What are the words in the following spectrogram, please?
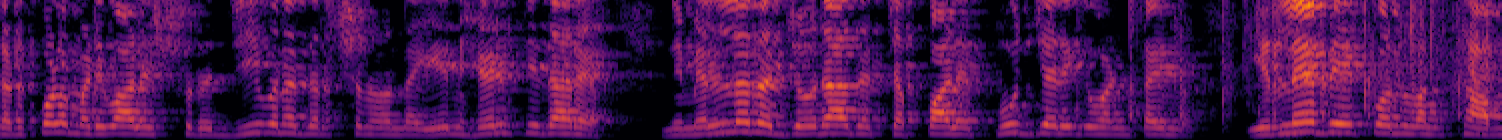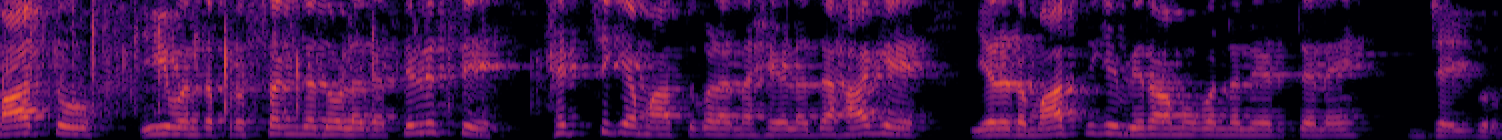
ಕಡ್ಕೊಳ ಮಡಿವಾಳೇಶ್ವರ ಜೀವನ ದರ್ಶನವನ್ನು ಏನು ಹೇಳ್ತಿದ್ದಾರೆ, ನಿಮ್ಮೆಲ್ಲರ ಜೋರಾದ ಚಪ್ಪಾಳೆ ಪೂಜ್ಯರಿಗೆ ಒಂದು ಟೈಮ್ ಇರಲೇಬೇಕು ಅನ್ನುವಂಥ ಮಾತು ಈ ಒಂದು ಪ್ರಸಂಗದೊಳಗೆ ತಿಳಿಸಿ ಹೆಚ್ಚಿಗೆ ಮಾತುಗಳನ್ನು ಹೇಳದ ಹಾಗೆ ಎರಡು ಮಾತಿಗೆ ವಿರಾಮವನ್ನು ನೀಡ್ತೇನೆ. ಜೈ ಗುರು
